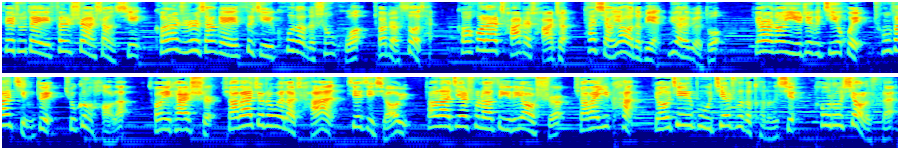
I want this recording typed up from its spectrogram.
最初对分尸案上心，可能只是想给自己枯燥的生活找点色彩。可后来查着查着，他想要的便越来越多。要是能以这个机会重返警队，就更好了。从一开始，小白就是为了查案接近小雨。当他接触了自己的钥匙，小白一看有进一步接触的可能性，偷偷笑了出来。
